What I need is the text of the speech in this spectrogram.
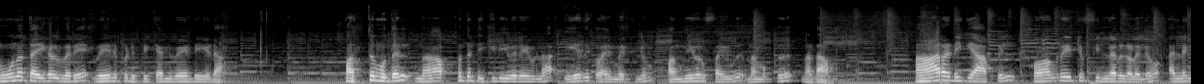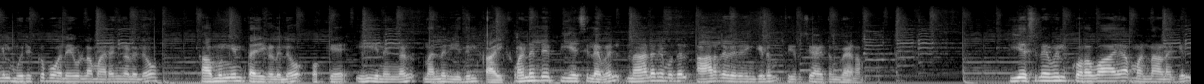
മൂന്ന് തൈകൾ വരെ വേര് പിടിപ്പിക്കാൻ വേണ്ടി ഇടാം. പത്ത് മുതൽ നാൽപ്പത് ഡിഗ്രി വരെയുള്ള ഏത് ക്ലൈമറ്റിലും പന്നിയൂർ ഫൈവ് നമുക്ക് നടാം. ആറടി ഗ്യാപ്പിൽ കോൺക്രീറ്റ് ഫില്ലറുകളിലോ അല്ലെങ്കിൽ മുരുക്ക് പോലെയുള്ള മരങ്ങളിലോ കമുങ്ങിൻ തൈകളിലോ ഒക്കെ ഈ ഇനങ്ങൾ നല്ല രീതിയിൽ കായ്ക്കും. മണ്ണിന്റെ പി എച്ച് ലെവൽ നാലര മുതൽ ആറര വരെയെങ്കിലും തീർച്ചയായിട്ടും വേണം. പി എച്ച് ലെവൽ കുറവായ മണ്ണാണെങ്കിൽ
